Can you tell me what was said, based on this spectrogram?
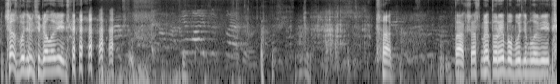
Сейчас будем тебя ловить. Знімайте все. Так. Так, сейчас мы эту рыбу будем ловить.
